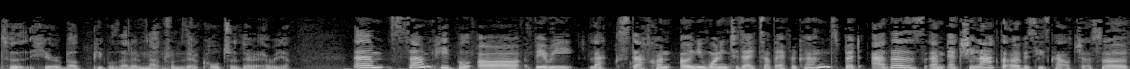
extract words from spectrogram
to hear about people that are not from their culture, their area? Um, some people are very like stuck on only wanting to date South Africans, but others um, actually like the overseas culture. So,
